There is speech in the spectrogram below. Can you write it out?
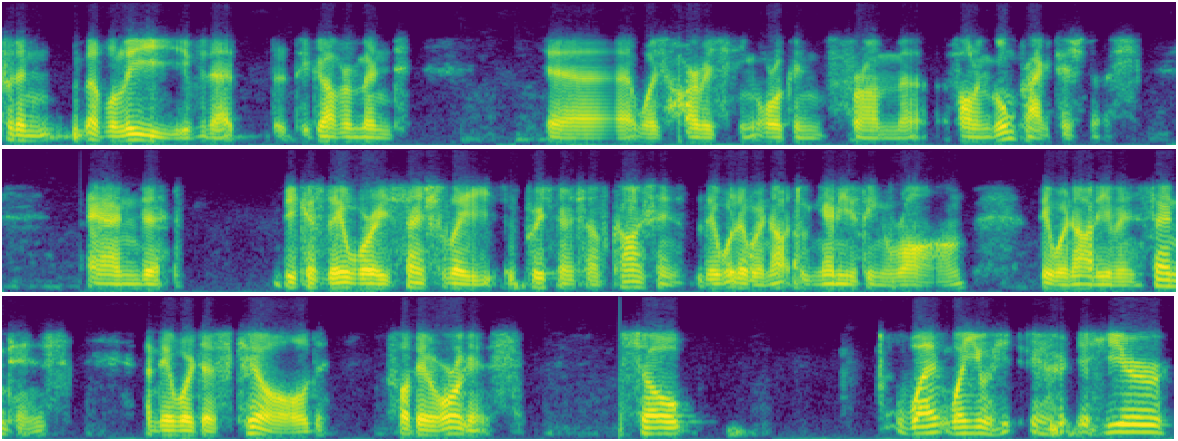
couldn't believe that the government uh, was harvesting organs from uh, Falun Gong practitioners. And because they were essentially prisoners of conscience, they were, they were not doing anything wrong. They were not even sentenced, and they were just killed for their organs. So when, when you he- hear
